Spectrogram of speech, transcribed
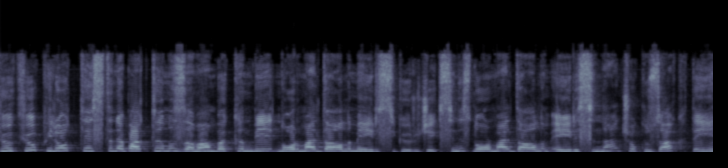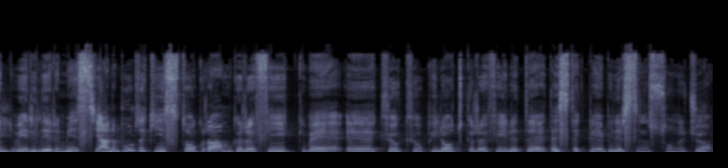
QQ pilot testine baktığımız zaman bakın bir normal dağılım eğrisi göreceksiniz. Normal dağılım eğrisinden çok uzak değil verilerimiz. Yani buradaki histogram grafik ve e, QQ pilot grafiğiyle de destekleyebilirsiniz sonucu.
